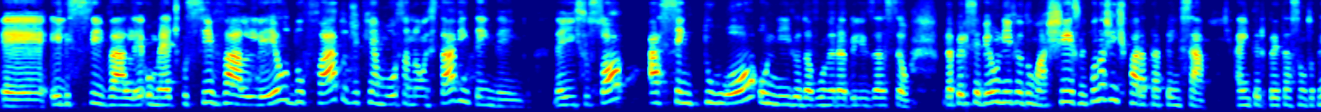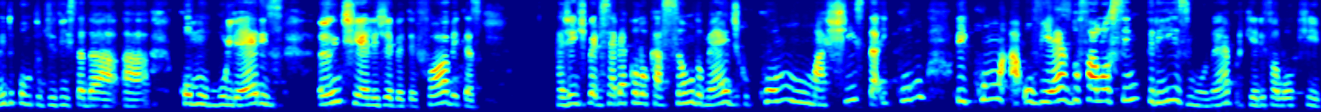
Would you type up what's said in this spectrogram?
é, ele se valeu, o médico se valeu do fato de que a moça não estava entendendo. Né? Isso só acentuou o nível da vulnerabilização, para perceber o nível do machismo. E quando a gente para para pensar a interpretação também do ponto de vista da a, como mulheres anti-LGBT-fóbicas, a gente percebe a colocação do médico como um machista e como e com a, o viés do falocentrismo, né? Porque ele falou que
